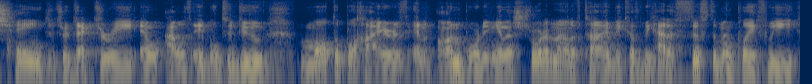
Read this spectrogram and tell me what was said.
changed the trajectory and I was able to do multiple hires and onboarding in a short amount of time because we had a system in place. We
